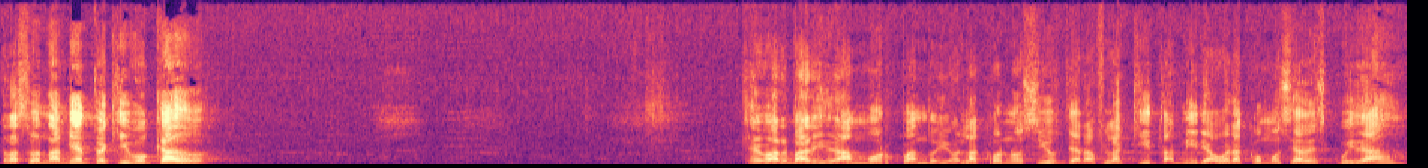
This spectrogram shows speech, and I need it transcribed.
Razonamiento equivocado. Qué barbaridad, amor. Cuando yo la conocí, usted era flaquita. Mire ahora cómo se ha descuidado.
